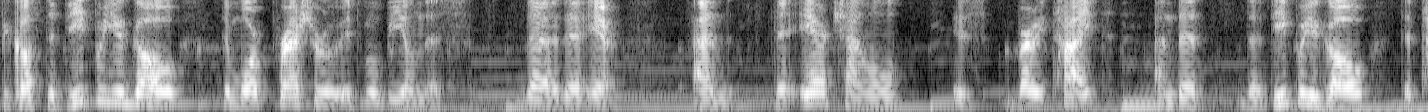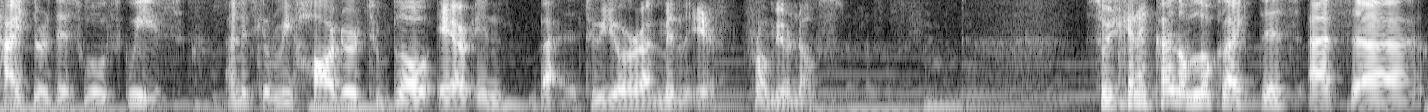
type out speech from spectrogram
Because the deeper you go, the more pressure it will be on this, the, the air. And the air channel is very tight and the, the deeper you go, the tighter this will squeeze and it's going to be harder to blow air in to your uh, middle ear from your nose. So you can kind of look like this as a,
